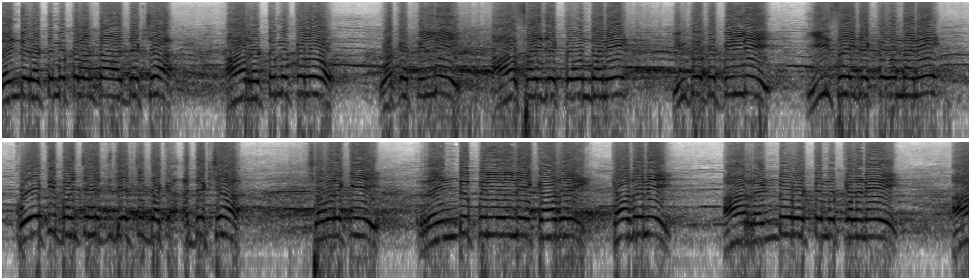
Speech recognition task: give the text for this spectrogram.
రెండు రొట్టె ముక్కలు ఉంటాయి అధ్యక్ష. ఆ రొట్టె ముక్కలో ఒక పిల్లి ఆ సైజ్ ఎక్కువ ఉందని ఇంకొక పిల్లి ఈ సైజ్ ఎక్కువ ఉందని కోతి పంచాయతీ చేస్తుంది అధ్యక్ష చివరికి రెండు పిల్లుల్ని కాదని కాదని ఆ రెండు రొట్టె ముక్కలని ఆ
